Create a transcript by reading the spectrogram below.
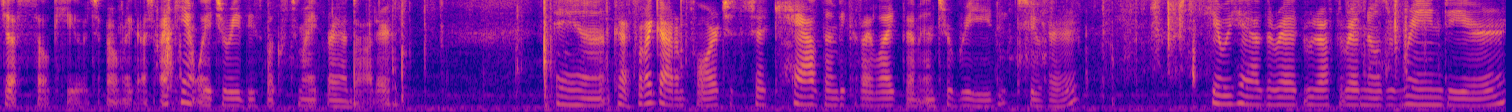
just so cute. Oh my gosh. I can't wait to read these books to my granddaughter. And that's what I got them for, just to have them because I like them and to read to her. Here we have the red Rudolph the Red-Nosed Reindeer,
